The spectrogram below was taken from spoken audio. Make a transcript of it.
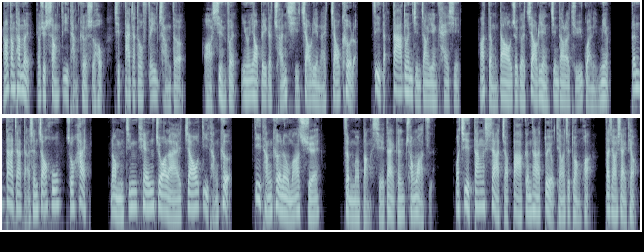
然后当他们要去上第一堂课的时候，其实大家都非常的啊兴奋，因为要被一个传奇教练来教课了。自己大大家都很紧张，也很开心。然后等到这个教练进到了体育馆里面，跟大家打声招呼，说：“嗨，那我们今天就要来教第一堂课。第一堂课呢，我们要学怎么绑鞋带跟穿袜子。我记得当下贾爸跟他的队友听到这段话，大家要吓一跳，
